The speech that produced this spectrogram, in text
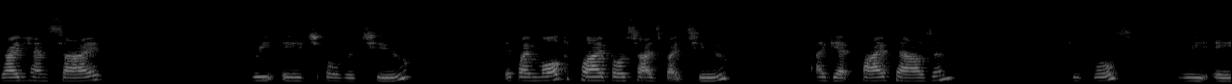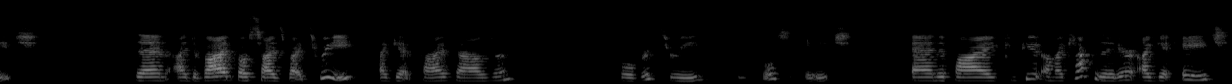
right-hand side 3h over 2 if I multiply both sides by 2, I get 5,000 equals 3h. Then I divide both sides by 3, I get 5,000 over 3 equals h. And if I compute on my calculator, I get h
